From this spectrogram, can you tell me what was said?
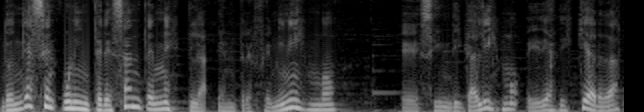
donde hacen una interesante mezcla entre feminismo, eh, sindicalismo e ideas de izquierda,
